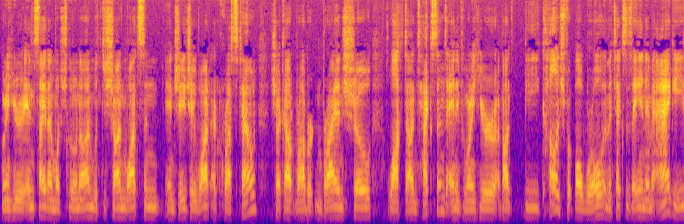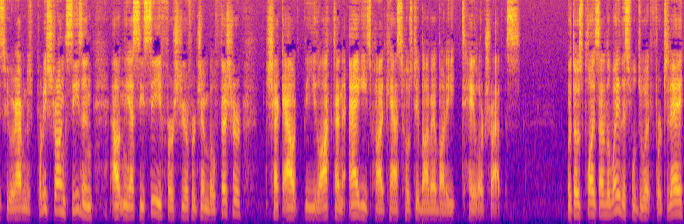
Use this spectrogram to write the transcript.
You want to hear insight on what's going on with Deshaun Watson and JJ Watt across town? Check out Robert and Brian's show Locked On Texans. And if you want to hear about the college football world and the Texas A&M Aggies, who are having a pretty strong season out in the SEC, first year for Jimbo Fisher, check out the Locked On Aggies podcast hosted by my buddy Taylor Travis. With those plugs out of the way, this will do it for today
